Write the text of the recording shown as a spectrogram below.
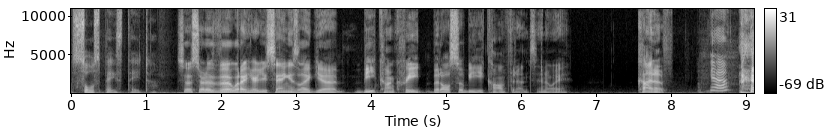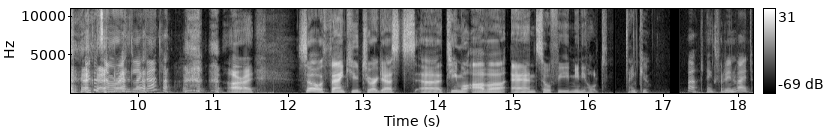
source based data. so sort of uh, what i hear you saying is like uh, be concrete but also be confident in a way kind of Yeah, you could summarize it like that. all right so thank you to our guests uh, Timo Aava and Sophie Minihold Thank you. Well, thanks for the invite.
